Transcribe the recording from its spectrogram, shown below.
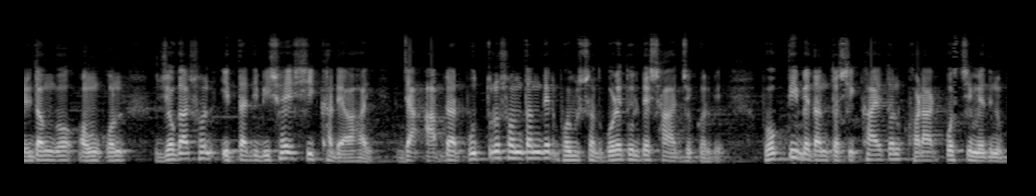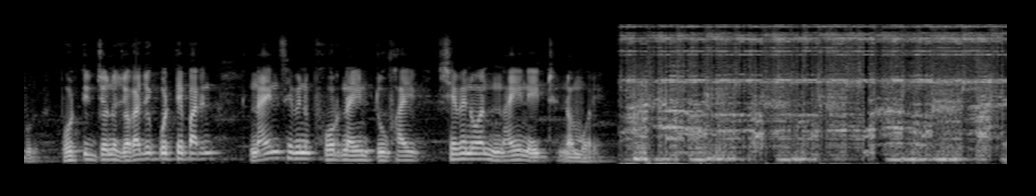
মৃদঙ্গ, অঙ্কন, যোগাসন ইত্যাদি বিষয়ে শিক্ষা দেওয়া হয়, যা আপনার পুত্র সন্তানদের ভবিষ্যৎ গড়ে তুলতে সাহায্য করবে। ভক্তি বেদান্ত শিক্ষায়তন খড়ার পশ্চিম মেদিনীপুর। ভর্তির জন্য যোগাযোগ করতে পারেন nine seven four nine two five seven one nine eight নম্বরে। আমি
